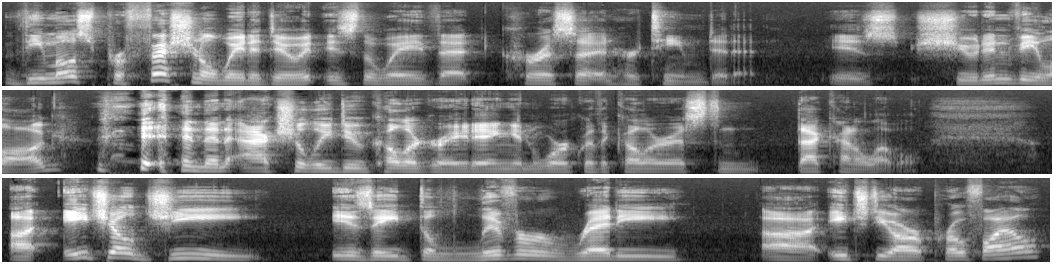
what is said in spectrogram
the most professional way to do it is the way that Carissa and her team did it is shoot in V-Log and then actually do color grading and work with a colorist and that kind of level uh, hlg is a deliver ready uh, hdr profile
